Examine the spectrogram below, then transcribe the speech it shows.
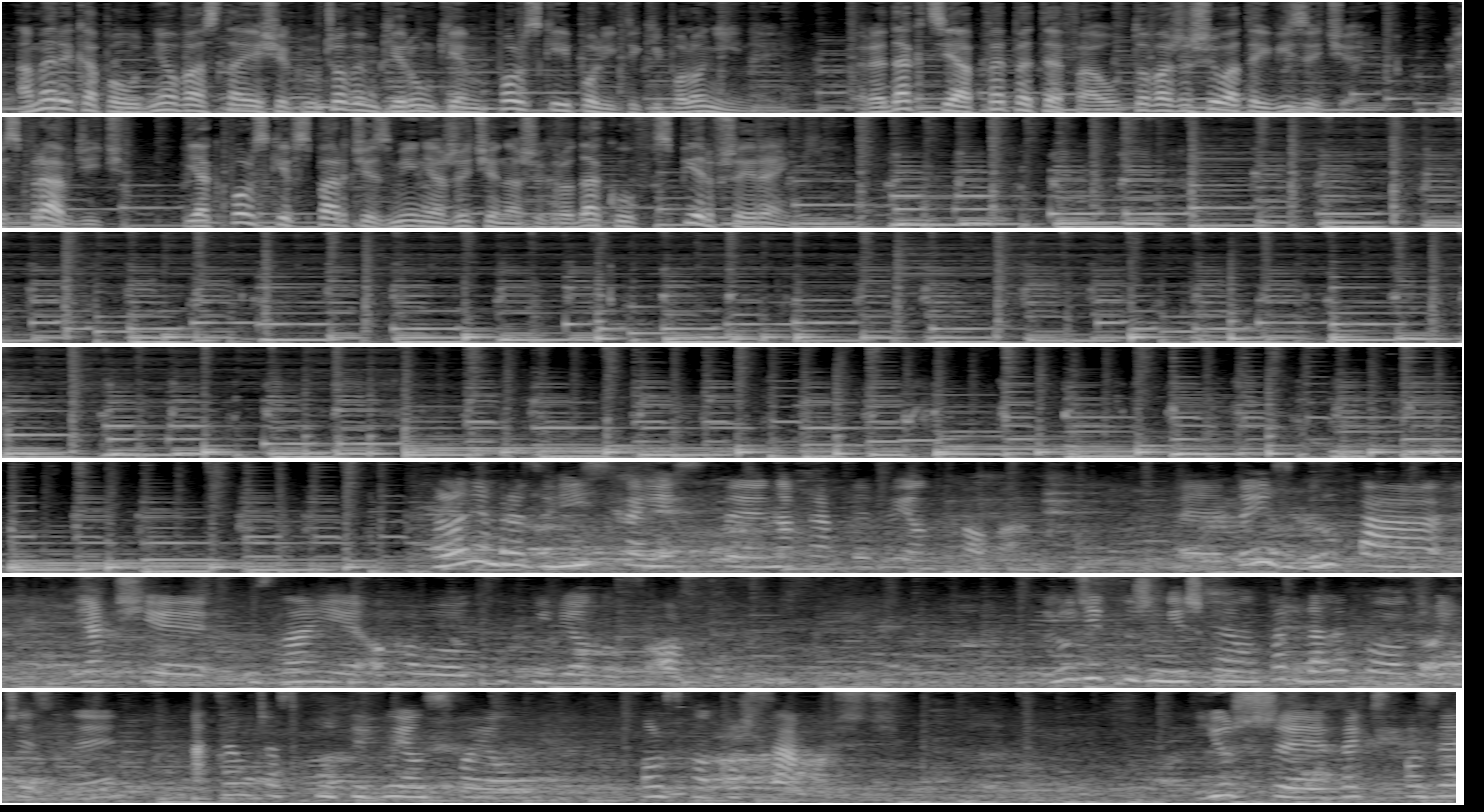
Ameryka Południowa staje się kluczowym kierunkiem polskiej polityki polonijnej. Redakcja PPTV towarzyszyła tej wizycie, by sprawdzić, jak polskie wsparcie zmienia życie naszych rodaków z pierwszej ręki. Polonia brazylijska jest e, naprawdę wyjątkowa. E, To jest grupa, jak się uznaje, około 2 milionów osób. Ludzie, którzy mieszkają tak daleko od ojczyzny, a cały czas kultywują swoją polską tożsamość. Już e, w ekspoze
